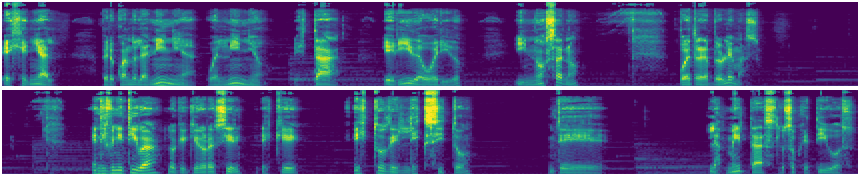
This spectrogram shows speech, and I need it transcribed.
Es genial. Pero cuando la niña o el niño está herida o herido y no sano, puede traer problemas. En definitiva, lo que quiero decir es que esto del éxito, de las metas, los objetivos,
